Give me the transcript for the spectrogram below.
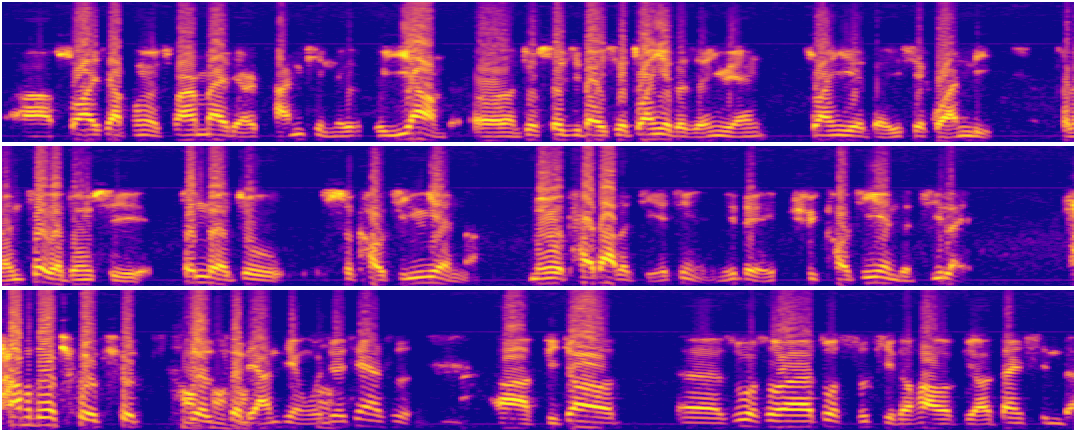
啊刷一下朋友圈卖点产品那个不一样的，呃，就涉及到一些专业的人员、专业的一些管理，可能这个东西真的就是靠经验了，没有太大的捷径，你得去靠经验的积累。差不多就就就这两点，我觉得现在是啊比较呃，如果说做实体的话，我比较担心的。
